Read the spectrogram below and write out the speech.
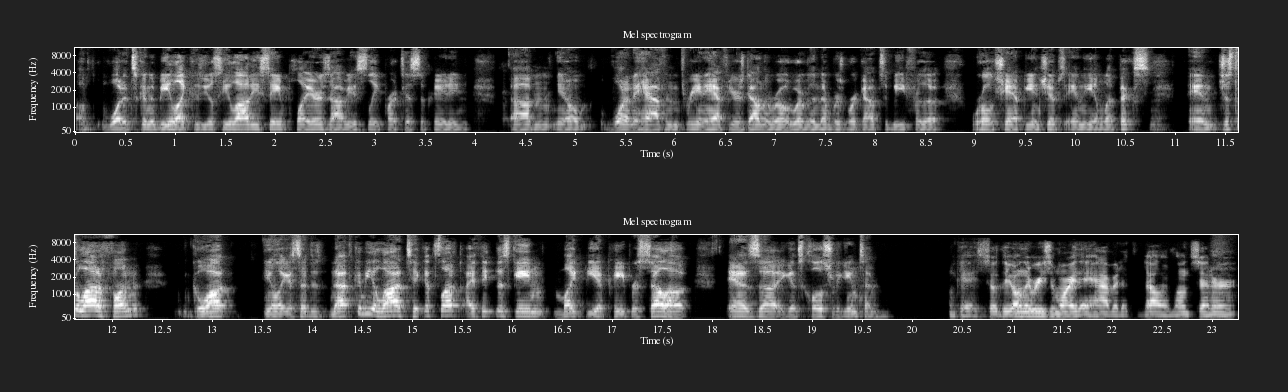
of what it's going to be like because you'll see a lot of these same players obviously participating um, you know, one and a half and three and a half years down the road, whatever the numbers work out to be for the World Championships and the Olympics, and just a lot of fun. Go out, you know, like I said, there's not going to be a lot of tickets left. I think this game might be a paper sellout as uh, it gets closer to game time. Okay, so the only reason why they have it at the Dollar Loan Center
